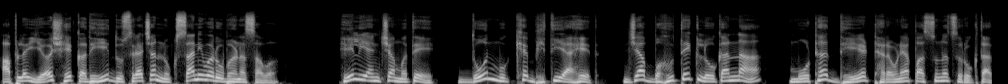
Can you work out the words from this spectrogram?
आपलं यश हे कधीही दुसऱ्याच्या नुकसानीवर उभं नसावं. हिल यांच्या मते दोन मुख्य भीती आहेत ज्या बहुतेक लोकांना मोठं ध्येय ठरवण्यापासूनच रोखतात.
